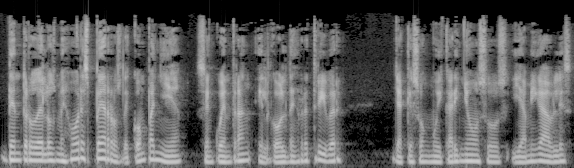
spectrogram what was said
Dentro de los mejores perros de compañía se encuentran el Golden Retriever, ya que son muy cariñosos y amigables,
